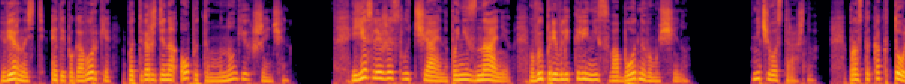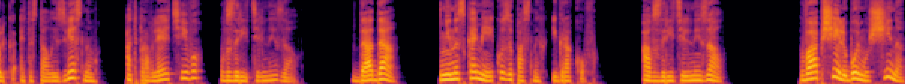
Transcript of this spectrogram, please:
Верность этой поговорки подтверждена опытом многих женщин. Если же случайно, по незнанию, вы привлекли несвободного мужчину, ничего страшного. Просто как только это стало известным, отправляете его в зрительный зал. Да-да, не на скамейку запасных игроков, а в зрительный зал. Вообще любой мужчина,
